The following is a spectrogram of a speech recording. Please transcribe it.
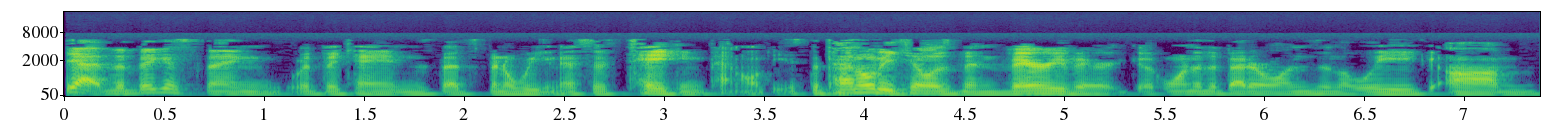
Yeah, the biggest thing with the Canes that's been a weakness is taking penalties. The penalty kill has been very, very good. One of the better ones in the league. Um,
